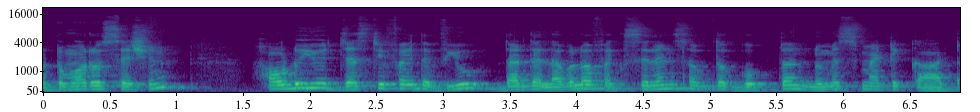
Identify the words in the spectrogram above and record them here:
uh, tomorrow's session. How do you justify the view that the level of excellence of the Gupta numismatic art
